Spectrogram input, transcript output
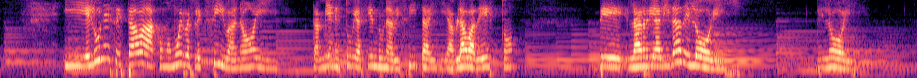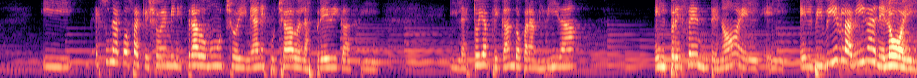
Y el lunes estaba como muy reflexiva, ¿no? Y también estuve haciendo una visita y hablaba de esto, de la realidad del hoy, del hoy. Y es una cosa que yo he ministrado mucho y me han escuchado en las prédicas y, la estoy aplicando para mi vida. El presente, ¿no? El vivir la vida en el hoy,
